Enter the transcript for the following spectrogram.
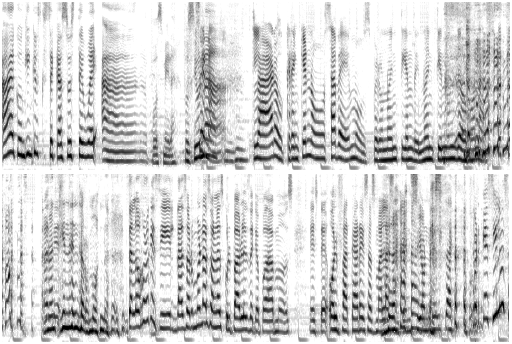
ah, ¿con quién crees que se casó este güey? Ah, pues mira. Pues sí, una. Claro, creen que no sabemos, pero no entienden, no entienden de hormonas. no entienden de hormonas. Te lo juro que sí, las hormonas son las culpables de que podamos este, olfatear esas malas intenciones. Exacto. Porque sí las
